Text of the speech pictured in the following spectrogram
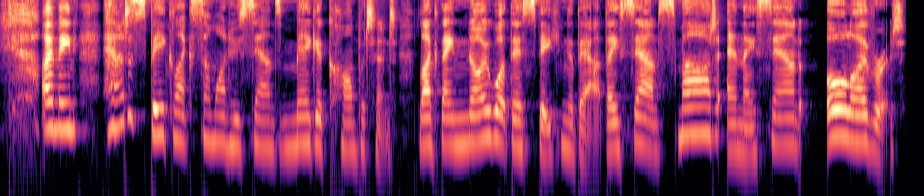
I mean how to speak like someone who sounds mega competent, like they know what they're speaking about. They sound smart and they sound all over it.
